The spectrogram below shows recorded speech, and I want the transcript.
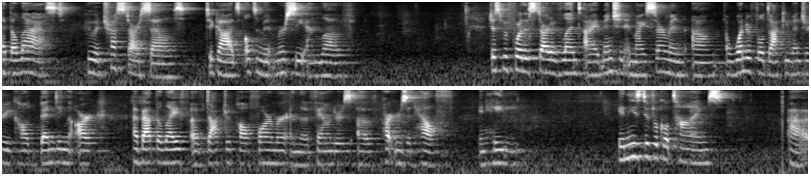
at the last, who entrust ourselves to God's ultimate mercy and love. Just before the start of Lent, I mentioned in my sermon um, a wonderful documentary called Bending the Arc about the life of Dr. Paul Farmer and the founders of Partners in Health in Haiti. In these difficult times, uh,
